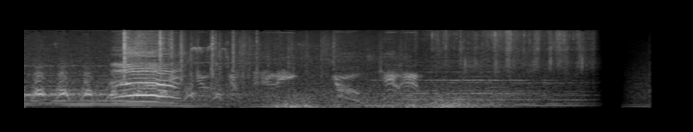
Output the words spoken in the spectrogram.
Oh!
